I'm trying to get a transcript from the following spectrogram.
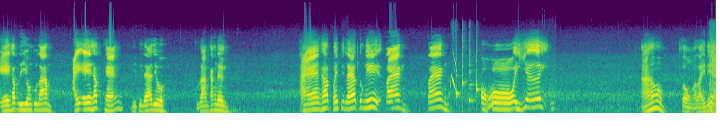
เองครับลียงตุลามไปเองครับ แข็งมีปีแลสอยู่ตุลามครั้งหนึ่งแทงครับไปปีแลสลูกนี้แทงแทงโอ้โหไอ้เย้ย อ้าว ส่งอะไรเนี่ย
